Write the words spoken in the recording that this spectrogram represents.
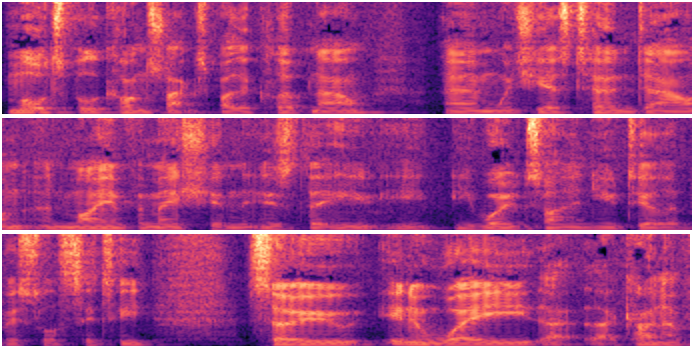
multiple contracts by the club now, um, which he has turned down. And my information is that he, he, he won't sign a new deal at Bristol City. So, in a way, that, that kind of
